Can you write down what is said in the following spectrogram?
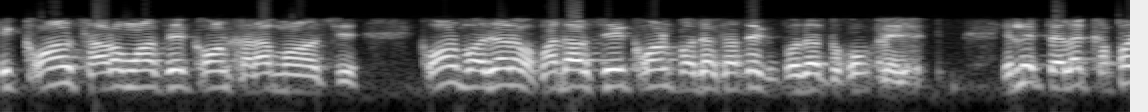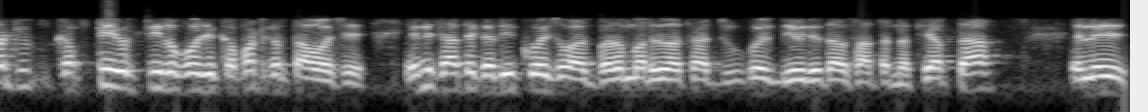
કે કોણ સારો માણસ છે, કોણ ખરાબ માણસ છે, કોણ પ્રજાને વફાદાર છે, કોણ બધા સાથે બધા ધોખો કરે છે. એટલે પહેલા કપટ, કપટી વ્યક્તિ લોકો જે કપટ કરતા હોય છે, એની સાથે કદી કોઈ અથવા કોઈ દેવી દેવતા સાથે નથી આપતા. એટલે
